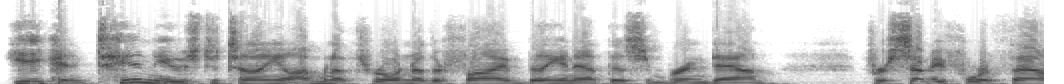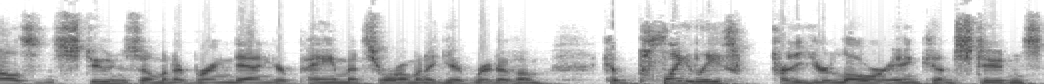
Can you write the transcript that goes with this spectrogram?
he continues to tell you, I'm going to throw another five billion at this and bring down for 74,000 students, I'm going to bring down your payments or I'm going to get rid of them completely for your lower income students.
